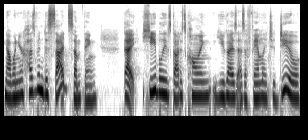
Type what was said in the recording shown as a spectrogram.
Now, when your husband decides something that he believes God is calling you guys as a family to do,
